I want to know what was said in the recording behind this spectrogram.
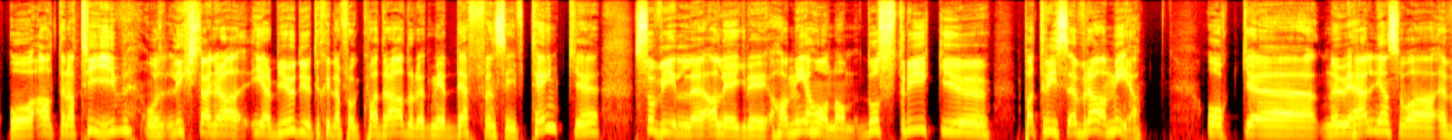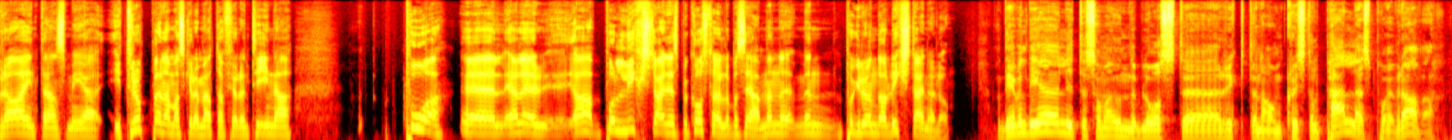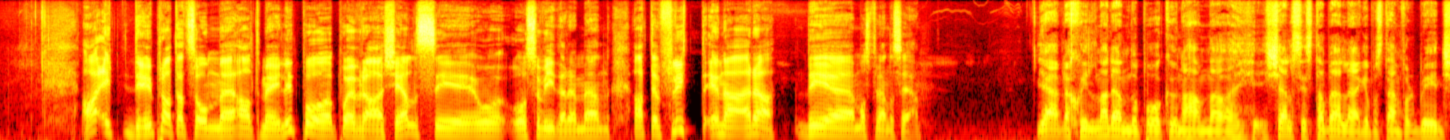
och alternativ, och Lichstein erbjuder ju till skillnad från Quadrado ett mer defensivt tänk, eh, så vill eh, Allegri ha med honom. Då stryker ju Patrice Evra med. Och eh, nu i helgen så var Evra inte ens med i truppen när man skulle möta Fiorentina på, eh, eller, ja, på Lichsteiners bekostnad eller på att säga, men, men på grund av Lichsteiner då. Det är väl det lite som har underblåst eh, ryktena om Crystal Palace på Evra va? Ja, det har ju pratats om eh, allt möjligt på, på Evra, Chelsea och, och så vidare, men att en flytt är nära, det måste vi ändå säga. Jävla skillnad ändå på att kunna hamna i Chelseas tabelläge på Stamford Bridge,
